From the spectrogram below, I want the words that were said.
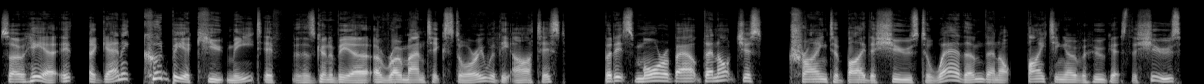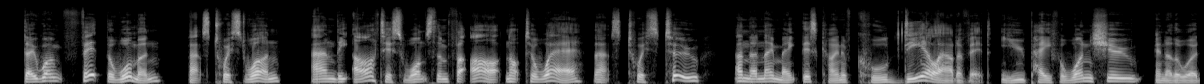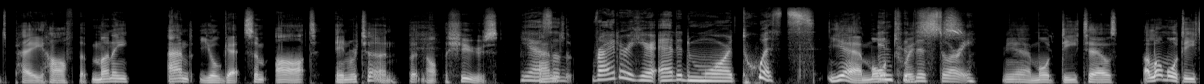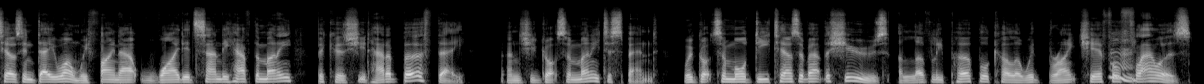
So here, it again, it could be a cute meet if there's going to be a, a romantic story with the artist, but it's more about they're not just trying to buy the shoes to wear them, they're not fighting over who gets the shoes. They won't fit the woman, that's twist one, and the artist wants them for art, not to wear, that's twist two, and then they make this kind of cool deal out of it. You pay for one shoe, in other words, pay half the money, and you'll get some art in return, but not the shoes. Yeah, so And- the writer here added more twists Yeah, more into twists. this story. Yeah, more details. A lot more details in day one. We find out why did Sandy have the money? Because she'd had a birthday and she'd got some money to spend. We've got some more details about the shoes, a lovely purple color with bright, cheerful Hmm. flowers.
